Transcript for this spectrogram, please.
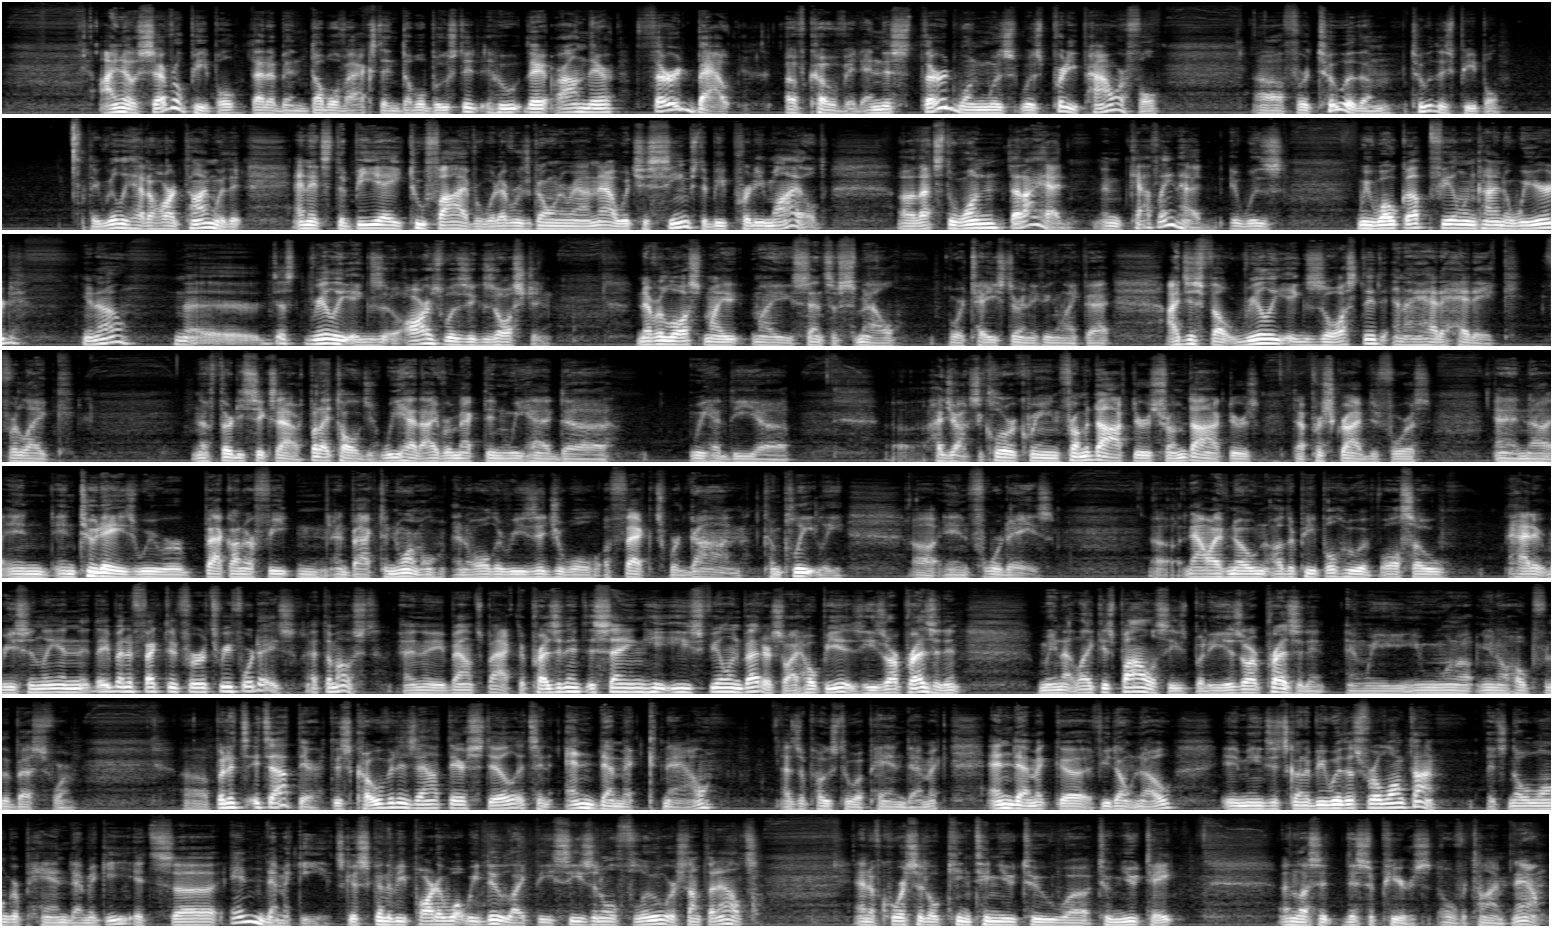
I know several people that have been double vaxxed and double boosted who they are on their third bout of COVID, and this third one was was pretty powerful uh, for two of them, two of these people. They really had a hard time with it, and it's the BA.2.5 or whatever is going around now, which is, seems to be pretty mild. Uh, that's the one that I had and Kathleen had. It was, we woke up feeling kind of weird, you know, uh, just really, ex- ours was exhaustion. Never lost my, my sense of smell or taste or anything like that. I just felt really exhausted and I had a headache for like, you know, 36 hours. But I told you, we had ivermectin, we had, uh, we had the, uh, uh, hydroxychloroquine from a doctors, from doctors that prescribed it for us. And uh, in in two days, we were back on our feet and, and, back to normal, and all the residual effects were gone completely uh, in four days. Uh, now I've known other people who have also had it recently, and they've been affected for three, four days at the most, and they bounce back. The president is saying he, he's feeling better, so I hope he is. He's our president. We may not like his policies, but he is our president, and we, we want to you know hope for the best for him. Uh, but it's it's out there. This COVID is out there still. It's an endemic now as opposed to a pandemic. Endemic, uh, if you don't know, it means it's going to be with us for a long time. It's no longer pandemic it's uh, endemic It's just going to be part of what we do, like the seasonal flu or something else. And of course, it'll continue to, uh, to mutate unless it disappears over time. Now,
